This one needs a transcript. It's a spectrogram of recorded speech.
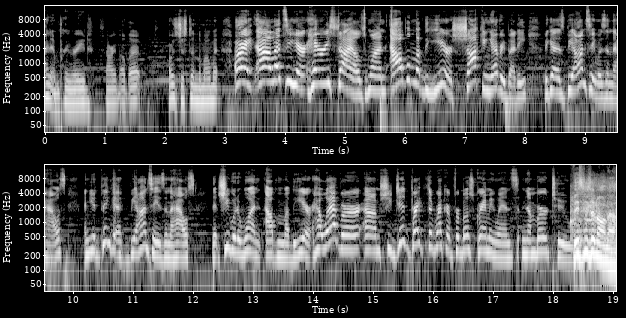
didn't pre-read. Sorry about that. I was just in the moment. All right, uh, let's see here. Harry Styles won Album of the Year, shocking everybody because Beyonce was in the house, and you'd think if Beyonce is in the house that she would have won Album of the Year. However, um, she did break the record for most Grammy wins, number two. This is an honor.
